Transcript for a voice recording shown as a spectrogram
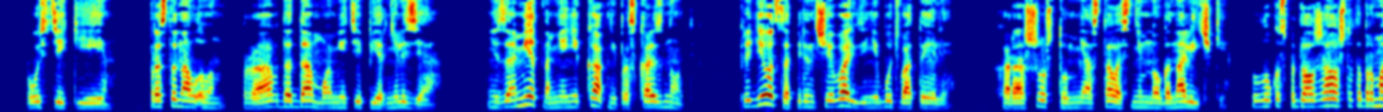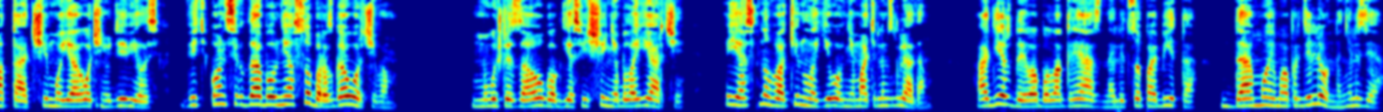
— Пустяки, — простонал он. — Правда, домой мне теперь нельзя. Незаметно мне никак не проскользнуть. Придется переночевать где-нибудь в отеле. Хорошо, что у меня осталось немного налички. Лукас продолжал что-то бормотать, чему я очень удивилась, ведь он всегда был не особо разговорчивым. Мы вышли за угол, где освещение было ярче, и я снова окинула его внимательным взглядом. Одежда его была грязная, лицо побито. Домой ему определенно нельзя.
